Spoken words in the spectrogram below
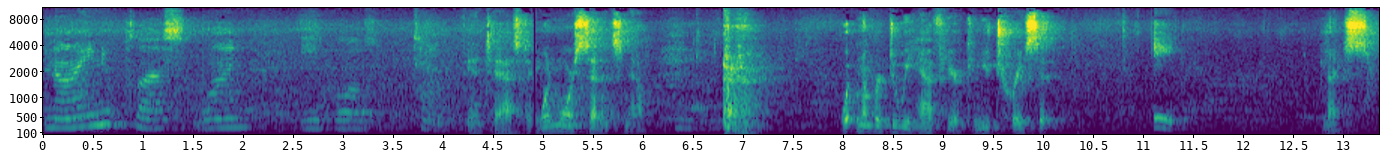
Nine plus one equals ten. Fantastic. One more sentence now. Okay. What number do we have here? Can you trace it? Eight. Nice.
